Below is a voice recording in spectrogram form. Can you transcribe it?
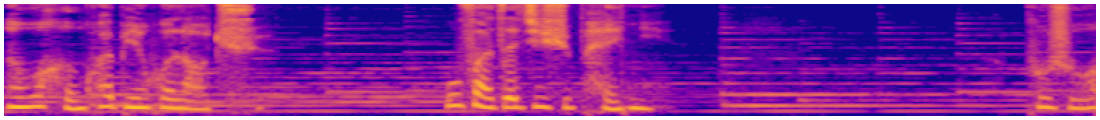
那我很快便会老去，无法再继续陪你。不如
